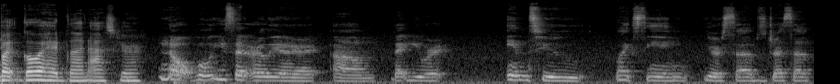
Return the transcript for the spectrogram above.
But go ahead, Glenn. Ask your. No. Well, you said earlier um, that you were into like seeing your subs dress up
